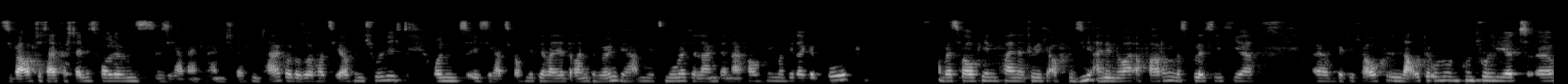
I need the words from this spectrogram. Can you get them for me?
sie war auch total verständnisvoll und sie hat einfach einen schlechten Tag oder so, hat sie auch entschuldigt und sie hat sich auch mittlerweile dran gewöhnt. Wir haben jetzt monatelang danach auch immer wieder geprobt. Aber es war auf jeden Fall natürlich auch für sie eine neue Erfahrung, dass plötzlich hier äh, wirklich auch laute und unkontrolliert äh,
